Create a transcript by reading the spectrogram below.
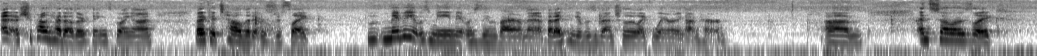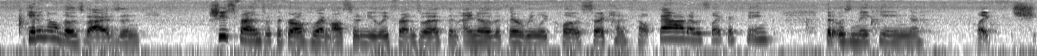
I know, she probably had other things going on, but I could tell that it was just like maybe it was me, maybe it was the environment, but I think it was eventually like wearing on her. Um, and so I was like getting all those vibes, and she's friends with a girl who I'm also newly friends with, and I know that they're really close, so I kind of felt bad. I was like, I think that it was making like she,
